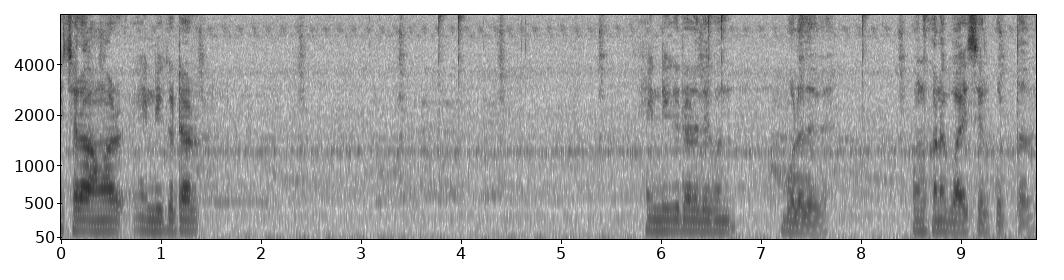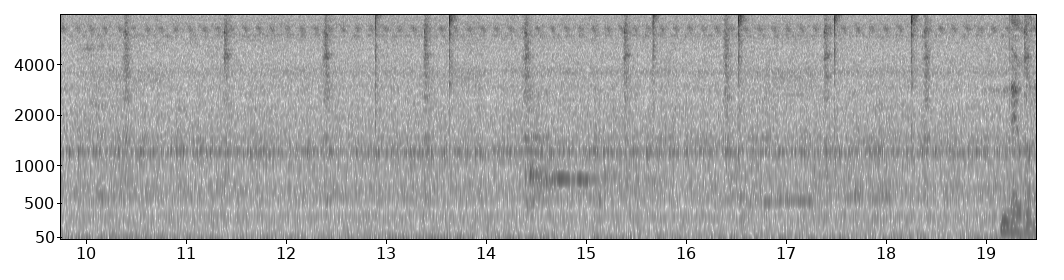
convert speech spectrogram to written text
এছাড়া আমার ইন্ডিকেটার ইন্ডিকেটারে দেখুন বলে দেবে কোনখানে বাই সেল করতে হবে। দেখুন।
